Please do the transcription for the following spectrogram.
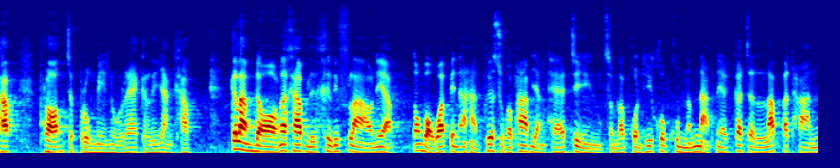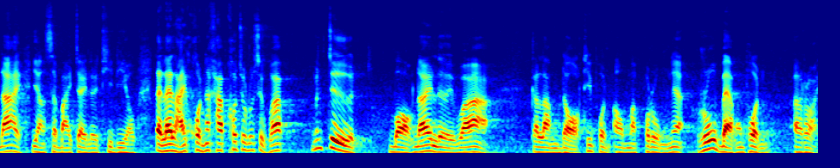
ครับ พร้อมจะปรุงเมนูแรกกันหรือยังครับกะลำดอกนะครับหรือคลิฟลาวเนี่ยต้องบอกว่าเป็นอาหารเพื่อสุขภาพอย่างแท้จริงสำหรับคนที่ควบคุมน้ำหนักเนี่ยก็จะรับประทานได้อย่างสบายใจเลยทีเดียว แต่หลาย ๆ คนนะครับเขาจะรู้สึกว่ามันจืดบอกได้เลยว่ากะลำดอกที่พลเอามาปรุงเนี่ยรูปแบบของพลอร่อย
